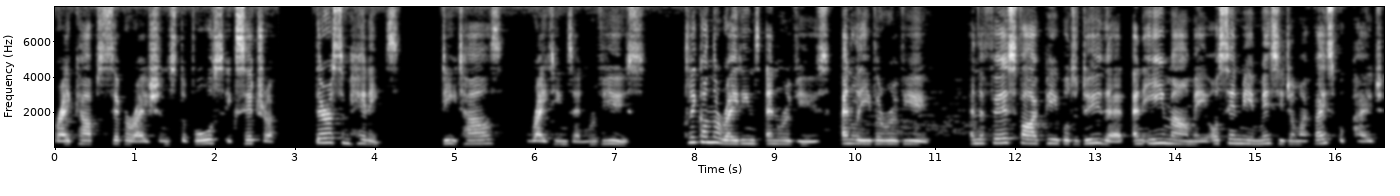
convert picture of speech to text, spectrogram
breakups, separations, divorce, etc., there are some headings. Details, ratings and reviews. Click on the ratings and reviews and leave a review. And the first five people to do that and email me or send me a message on my Facebook page,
